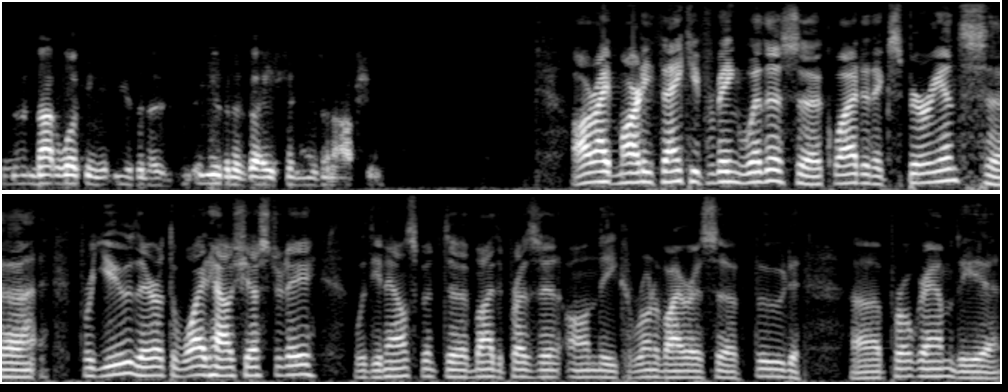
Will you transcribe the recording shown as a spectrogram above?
not looking at euthanization as an option. All right, Marty, thank you for being with us. Uh, quite an experience uh, for you there at the White House yesterday with the announcement uh, by the president on the coronavirus uh, food uh, program. The uh,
